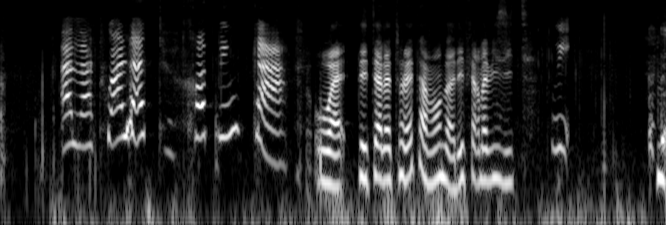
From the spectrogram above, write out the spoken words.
À la toilette, camping-car. Ouais, t'étais à la toilette avant d'aller faire la visite. Oui.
